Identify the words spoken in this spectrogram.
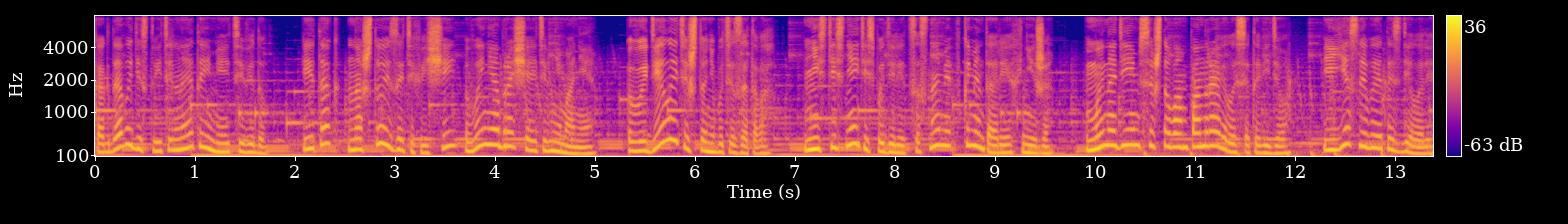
когда вы действительно это имеете в виду. Итак, на что из этих вещей вы не обращаете внимания? Вы делаете что-нибудь из этого? Не стесняйтесь поделиться с нами в комментариях ниже. Мы надеемся, что вам понравилось это видео. И если вы это сделали,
